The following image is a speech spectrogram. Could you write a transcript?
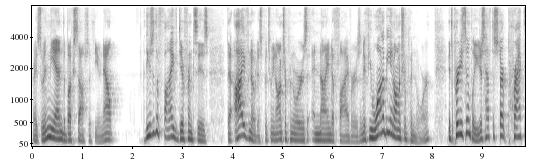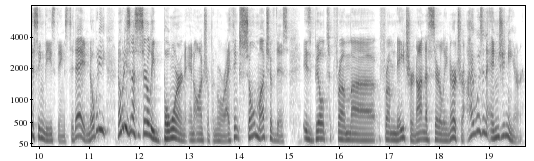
Right. So in the end, the buck stops with you. Now, these are the five differences that I've noticed between entrepreneurs and nine to fivers. And if you want to be an entrepreneur, it's pretty simple. You just have to start practicing these things today. Nobody, nobody's necessarily born an entrepreneur. I think so much of this is built from uh, from nature, not necessarily nurture. I was an engineer.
